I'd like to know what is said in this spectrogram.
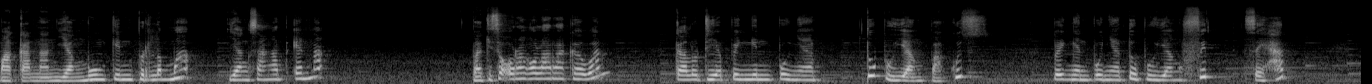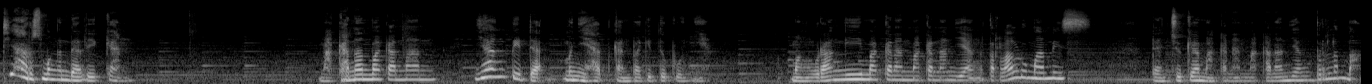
makanan yang mungkin berlemak, yang sangat enak. Bagi seorang olahragawan, kalau dia ingin punya tubuh yang bagus, pengen punya tubuh yang fit, sehat, dia harus mengendalikan makanan-makanan yang tidak menyehatkan bagi tubuhnya. Mengurangi makanan-makanan yang terlalu manis dan juga makanan-makanan yang berlemak.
